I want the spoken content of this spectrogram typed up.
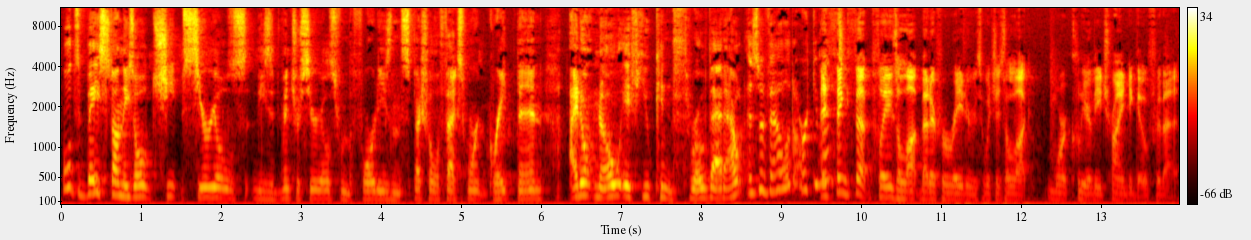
well, it's based on these old cheap serials, these adventure serials from the 40s, and the special effects weren't great then. I don't know if you can throw that out as a valid argument. I think that plays a lot better for Raiders, which is a lot more clearly trying to go for that.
